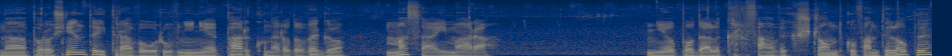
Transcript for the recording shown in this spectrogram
na porośniętej trawą równinie Parku Narodowego Masai Mara. Nieopodal krwawych szczątków antylopy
